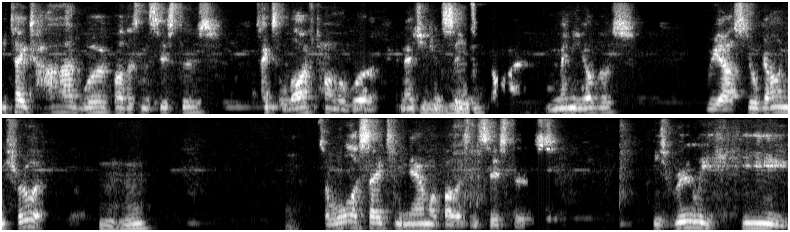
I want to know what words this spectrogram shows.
It takes hard work, brothers and sisters. It takes a lifetime of work. And as you can mm-hmm. see tonight, many of us, we are still going through it. Mm-hmm. So all I say to you now, my brothers and sisters, is really hear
